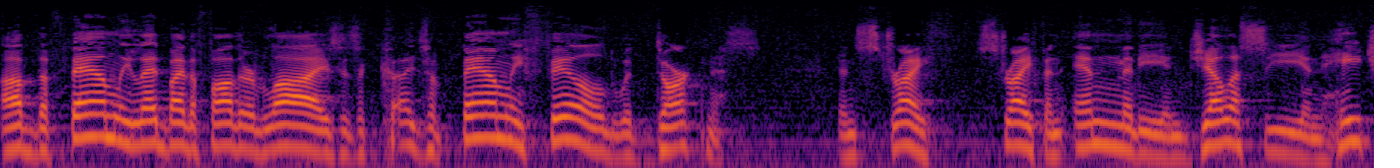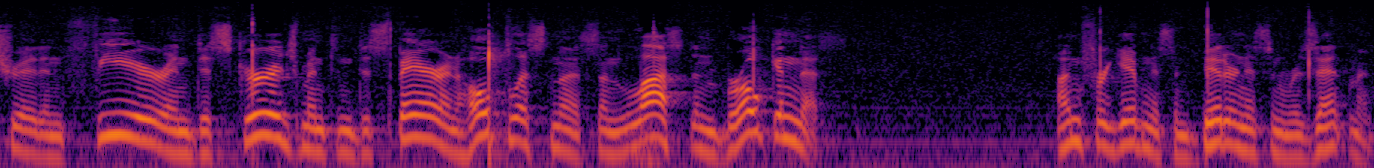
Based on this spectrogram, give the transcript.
of the family led by the father of lies is a, is a family filled with darkness and strife, strife and enmity and jealousy and hatred and fear and discouragement and despair and hopelessness and lust and brokenness, unforgiveness and bitterness and resentment.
